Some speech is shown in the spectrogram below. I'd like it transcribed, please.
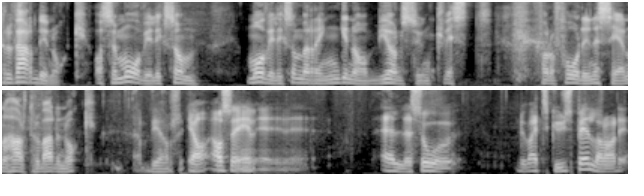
troverdig nok? Altså må vi liksom må vi liksom ringe av Bjørn Sundquist for å få denne scenen her troverdig nok? Bjørn, ja, altså Eller så Du veit, skuespillere det,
